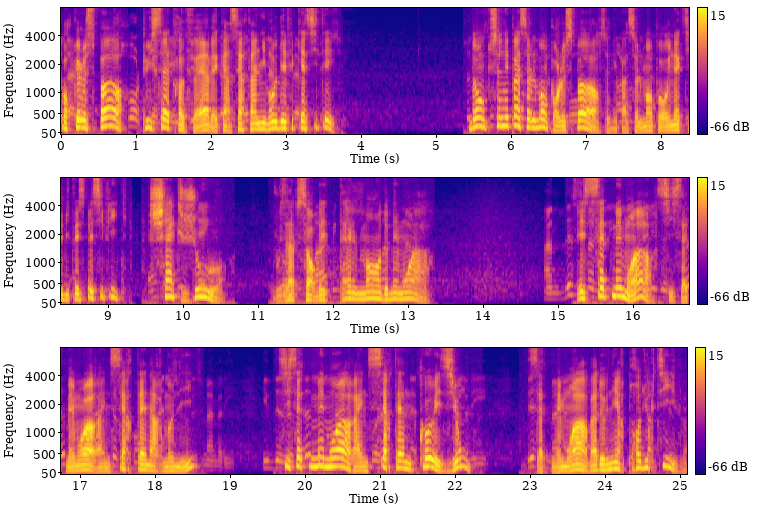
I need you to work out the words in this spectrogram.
pour que le sport puisse être fait avec un certain niveau d'efficacité. Donc ce n'est pas seulement pour le sport, ce n'est pas seulement pour une activité spécifique. Chaque jour, vous absorbez tellement de mémoire. Et cette mémoire, si cette mémoire a une certaine harmonie, si cette mémoire a une certaine cohésion, cette mémoire va devenir productive.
